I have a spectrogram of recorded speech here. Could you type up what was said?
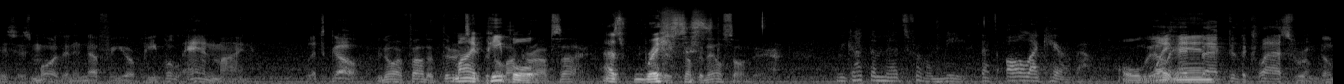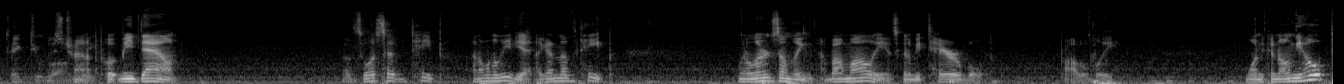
This is more than enough for your people and mine. Let's go. You know, I found a third My tape in the people. locker outside. That's There's racist. something else on there. We got the meds for Omid. That's all I care about. Old We'll white head man. back to the classroom. Don't take too long. Just trying to put me down. So what's that tape? I don't want to leave yet. I got another tape. I'm gonna learn something about Molly. It's gonna be terrible. Probably. One can only hope.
